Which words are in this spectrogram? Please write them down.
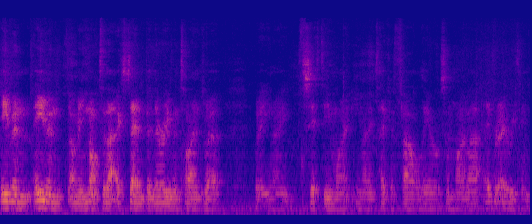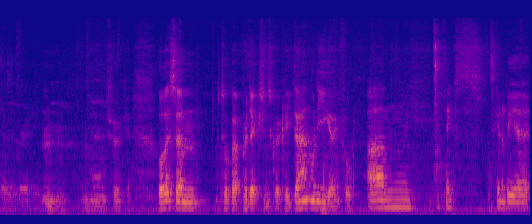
even even I mean not to that extent, but there are even times where. Where you know City might you know take a foul here or something like that. Every, everything does it really. Mm-hmm. Yeah, sure. Okay. Well, let's um talk about predictions quickly. Dan, what are you going for? Um, I think it's, it's going to be a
